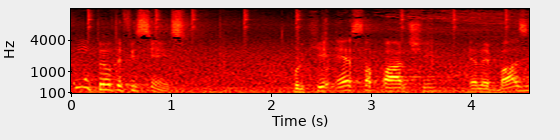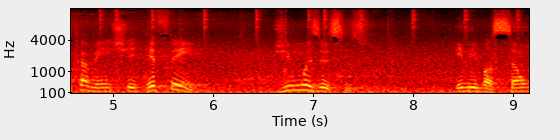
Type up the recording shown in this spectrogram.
com tanta eficiência? Porque essa parte ela é basicamente refém de um exercício, elevação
